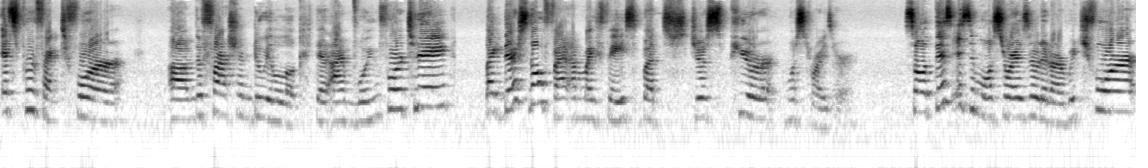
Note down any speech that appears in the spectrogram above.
it's perfect for um, the fresh and dewy look that I'm going for today. Like there's no fat on my face but just pure moisturizer. So this is the moisturizer that I reach for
